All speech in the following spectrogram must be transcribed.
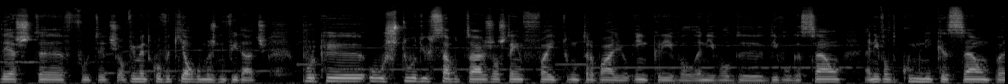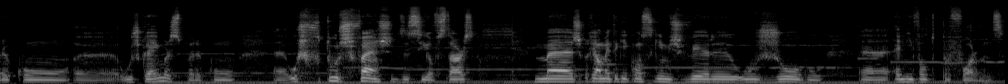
desta footage. Obviamente que houve aqui algumas novidades, porque o estúdio Sabotage eles têm feito um trabalho incrível a nível de divulgação, a nível de comunicação para com uh, os gamers, para com uh, os futuros fãs de Sea of Stars. Mas realmente aqui conseguimos ver o jogo a nível de performance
